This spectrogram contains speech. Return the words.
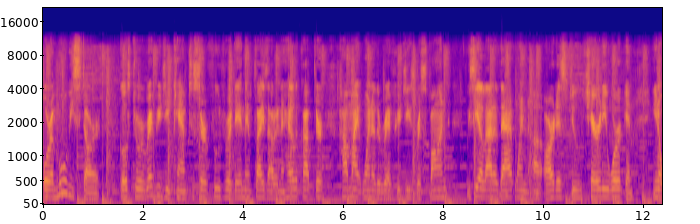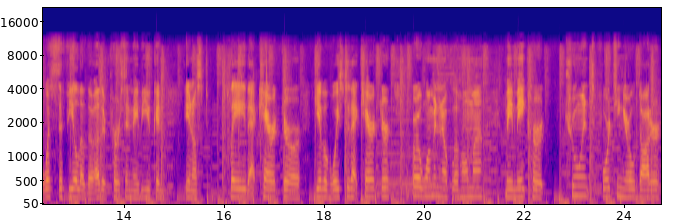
or a movie star goes to a refugee camp to serve food for a day and then flies out in a helicopter, how might one of the refugees respond? We see a lot of that when uh, artists do charity work, and you know, what's the feel of the other person? Maybe you can, you know, play that character or give a voice to that character. Or a woman in Oklahoma may make her truant 14 year old daughter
